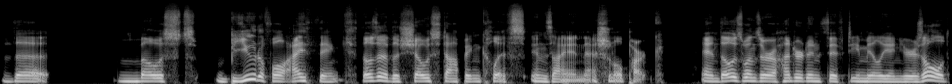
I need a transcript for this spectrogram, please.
the most beautiful, I think. Those are the show stopping cliffs in Zion National Park. And those ones are 150 million years old.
